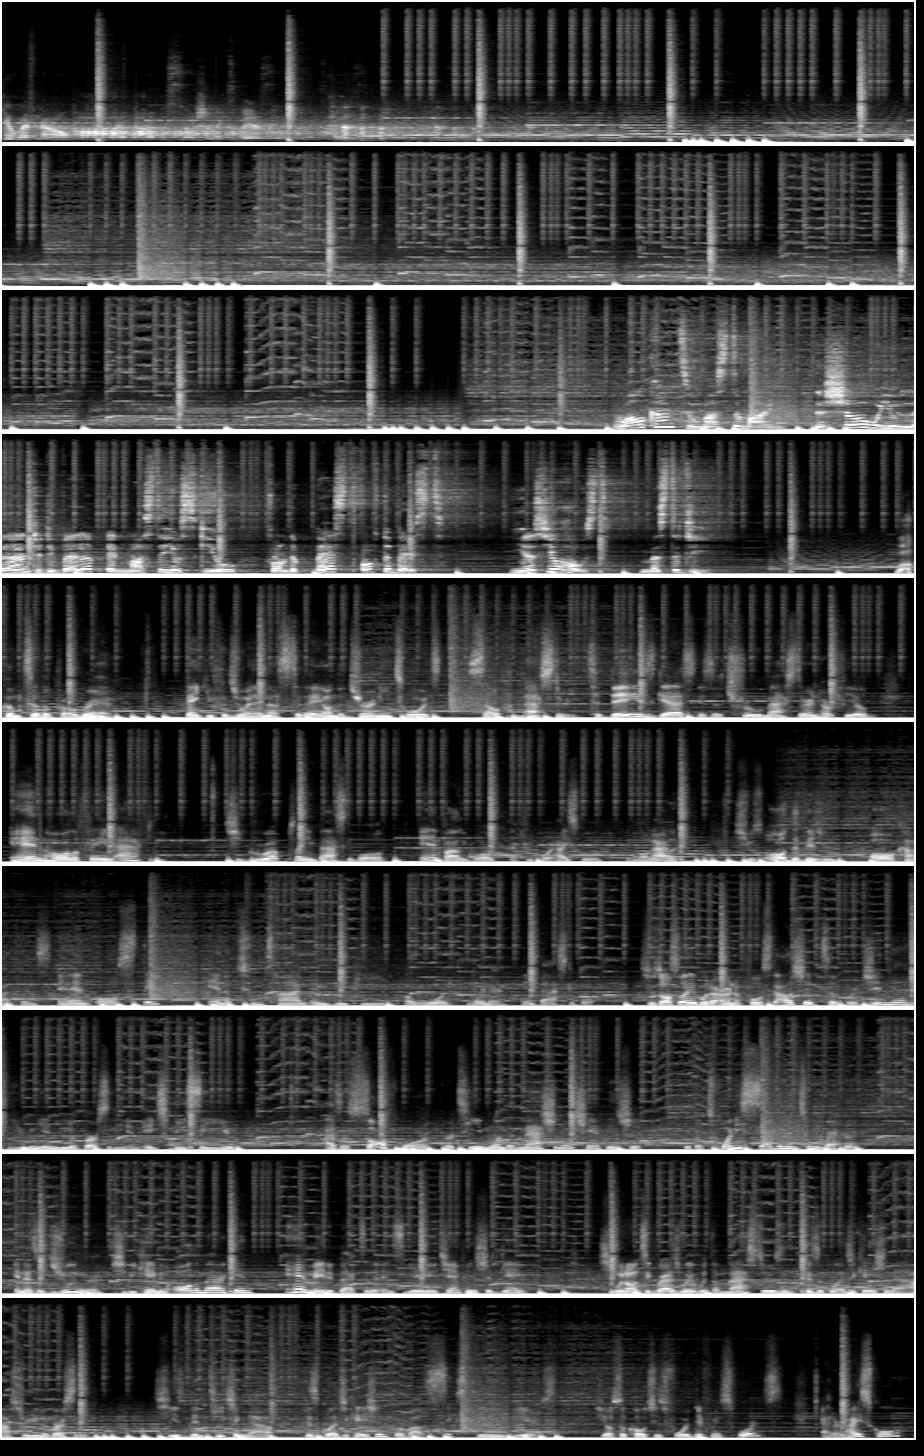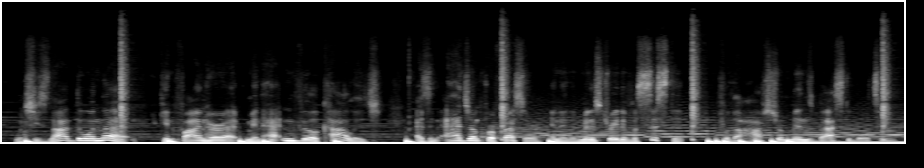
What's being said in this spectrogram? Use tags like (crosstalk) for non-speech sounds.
You are now part, of a social experiment. Welcome to Mastermind, the show where you learn to develop and master your skill from the best of the best. Yes, your host, Mr. G. Welcome to the program. Thank you for joining us today on the journey towards self mastery. Today's guest is a true master in her field and Hall of Fame athlete. She grew up playing basketball and volleyball at Freeport High School in Long Island. She was all division, all conference, and all state, and a two time MVP award winner in basketball. She was also able to earn a full scholarship to Virginia Union University in HBCU. As a sophomore, her team won the national championship with a 27 2 record. And as a junior, she became an All American and made it back to the NCAA championship game. She went on to graduate with a master's in physical education at Hofstra University. She's been teaching now physical education for about 16 years. She also coaches four different sports at her high school. When she's not doing that, you can find her at Manhattanville College as an adjunct professor and an administrative assistant for the Hofstra men's basketball team.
